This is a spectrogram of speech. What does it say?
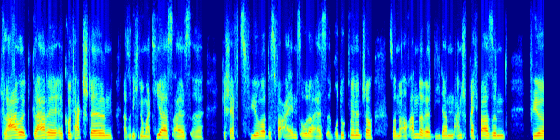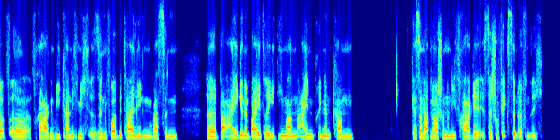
klare, klare äh, Kontaktstellen, also nicht nur Matthias als äh, Geschäftsführer des Vereins oder als äh, Produktmanager, sondern auch andere, die dann ansprechbar sind für äh, Fragen, wie kann ich mich äh, sinnvoll beteiligen, was sind äh, eigene Beiträge, die man einbringen kann. Gestern hatten wir auch schon die Frage, ist der Schuhfix denn öffentlich?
